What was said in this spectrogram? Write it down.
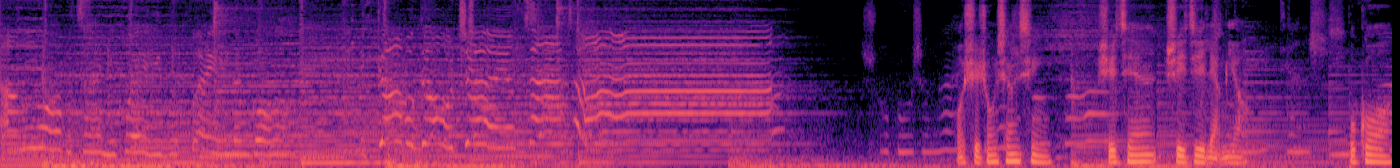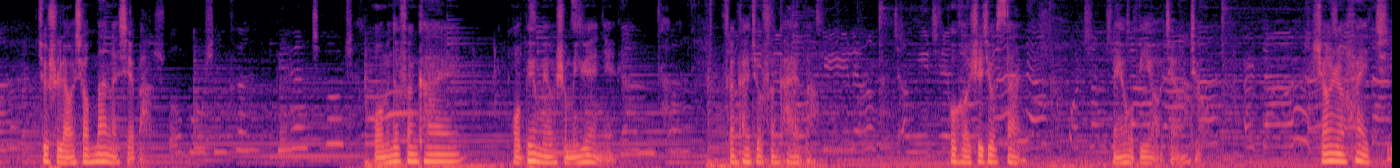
当我不在，你会不会难过？你够不够这样洒脱？我始终相信，时间是一剂良药，不过就是疗效慢了些吧。我们的分开，我并没有什么怨念。分开就分开吧，不合适就散，没有必要将就，伤人害己。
